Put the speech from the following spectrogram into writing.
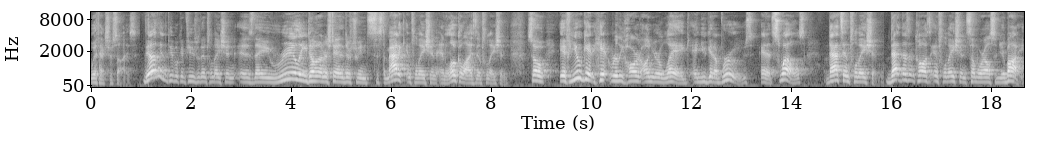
with exercise. The other thing that people confuse with inflammation is they really don't understand the difference between systematic inflammation and localized inflammation. So if you get hit really hard on your leg and you get a bruise and it swells, that's inflammation. That doesn't cause inflammation somewhere else in your body.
